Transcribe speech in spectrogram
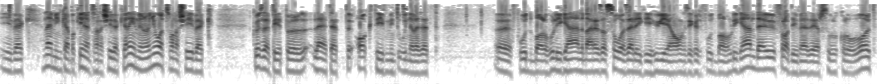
évek, nem inkább a 90-es évek elején, a 80-as évek közepétől lehetett aktív, mint úgynevezett futballhuligán, bár ez a szó az eléggé hülye hangzik, hogy futballhuligán, de ő Fradi vezérszurkoló volt,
